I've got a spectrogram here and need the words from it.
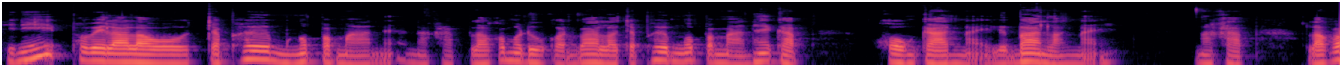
ทีนี้พอเวลาเราจะเพิ่มงบประมาณเนี่ยนะครับ เราก็มาดูก่อนว่าเราจะเพิ่มงบประมาณให้กับโครงการไหนหรือบ้านหลังไหน นะครับ เราก็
